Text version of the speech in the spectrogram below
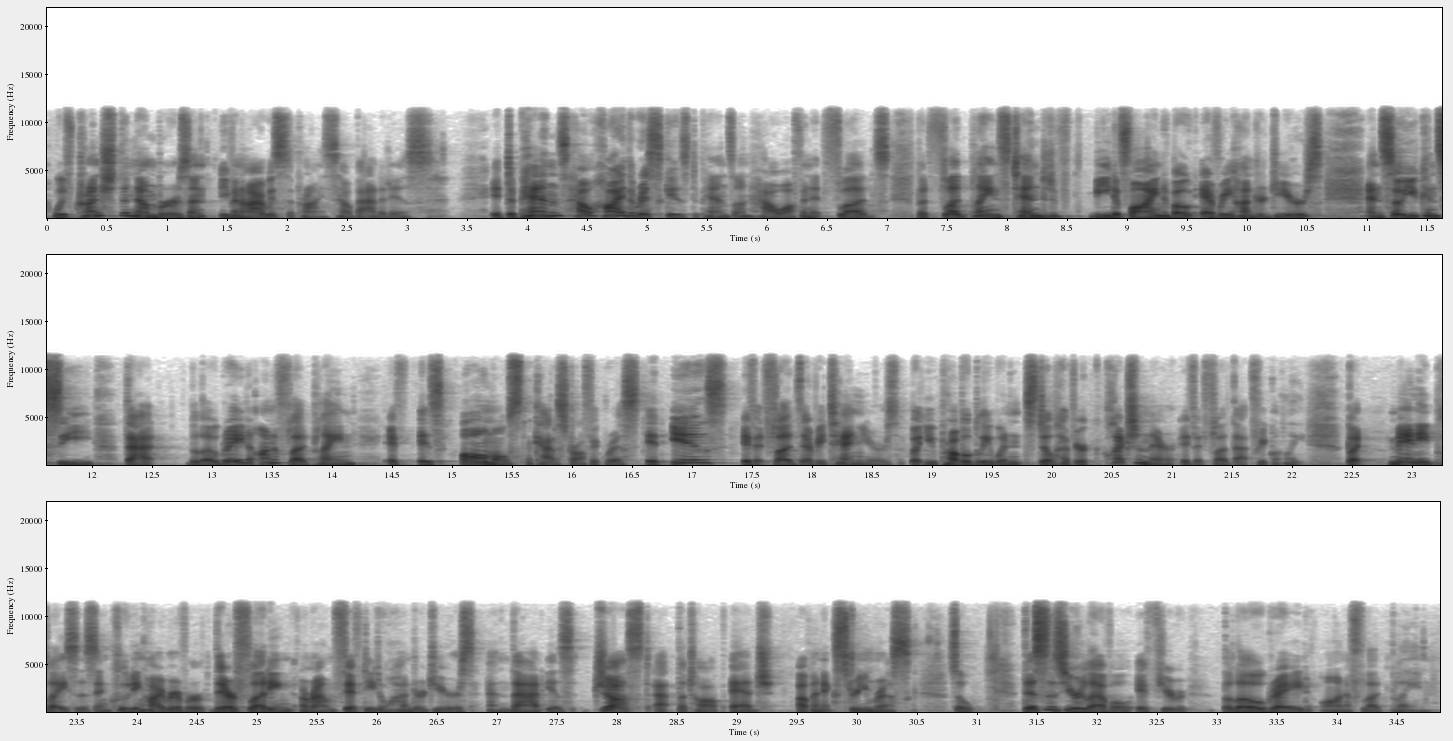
We've crunched the numbers, and even I was surprised how bad it is. It depends, how high the risk is depends on how often it floods. But floodplains tend to be defined about every 100 years. And so you can see that below grade on a floodplain if, is almost a catastrophic risk. It is if it floods every 10 years, but you probably wouldn't still have your collection there if it flooded that frequently. But many places, including High River, they're flooding around 50 to 100 years, and that is just at the top edge of an extreme risk. So this is your level if you're below grade on a floodplain.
